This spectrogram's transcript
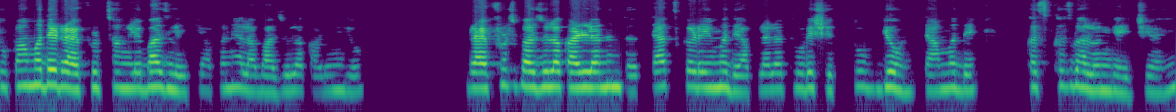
तुपामध्ये ड्रायफ्रुट चांगले भाजले की आपण ह्याला बाजूला काढून घेऊ. ड्रायफ्रुट्स बाजूला काढल्यानंतर त्याच कढईमध्ये आपल्याला थोडेसे तूप घेऊन त्यामध्ये खसखस घालून घ्यायची आहे.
